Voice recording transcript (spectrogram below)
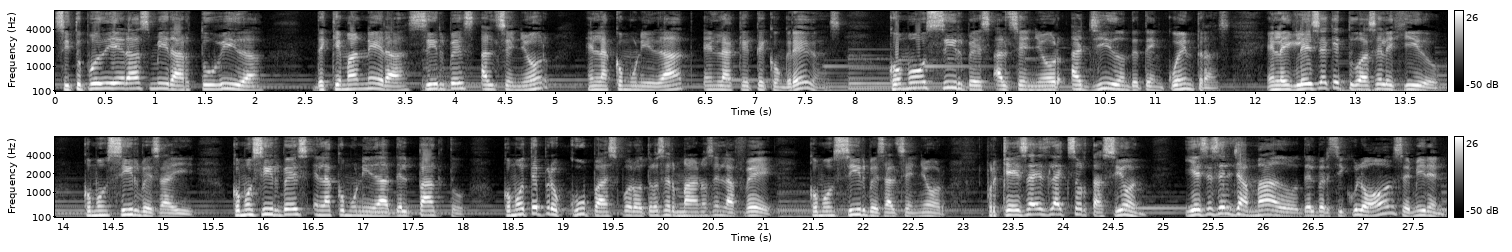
Si tú pudieras mirar tu vida, de qué manera sirves al Señor en la comunidad en la que te congregas, cómo sirves al Señor allí donde te encuentras, en la iglesia que tú has elegido, cómo sirves ahí, cómo sirves en la comunidad del pacto, cómo te preocupas por otros hermanos en la fe, cómo sirves al Señor, porque esa es la exhortación y ese es el llamado del versículo 11. Miren,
